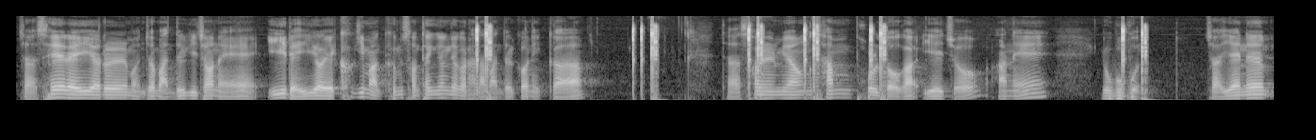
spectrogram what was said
자, 새 layer를 먼저 만들기 전에 이 layer의 크기만큼 선택 영역을 하나 만들 거니까 자, 설명 3 폴더가 얘죠. 안에 요 부분. 자, 얘는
